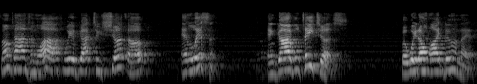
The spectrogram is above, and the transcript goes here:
Sometimes in life, we have got to shut up and listen. And God will teach us. But we don't like doing that.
